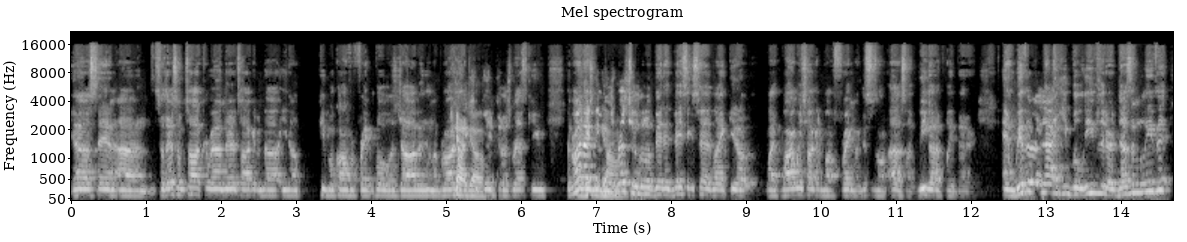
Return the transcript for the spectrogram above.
You know what I'm saying? Um, so there's some talk around there talking about, you know, people calling for Frank Vogel's job and then LeBron gotta actually go. came to his rescue. Yeah, LeBron he actually came to his rescue a little bit and basically said, like, you know, like, why are we talking about Frank? Like, this is on us. Like, we got to play better. And whether or not he believes it or doesn't believe it,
